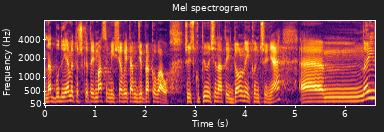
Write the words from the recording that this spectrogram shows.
Nadbudujemy troszkę tej masy mięśniowej tam, gdzie brakowało. Czyli skupimy się na tej dolnej kończynie. No i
